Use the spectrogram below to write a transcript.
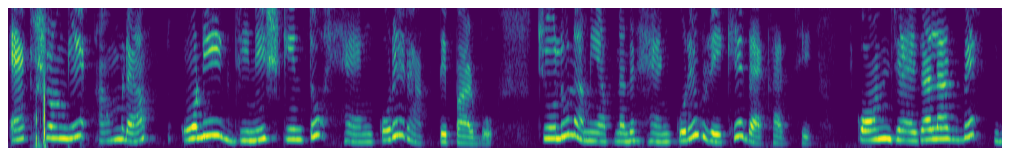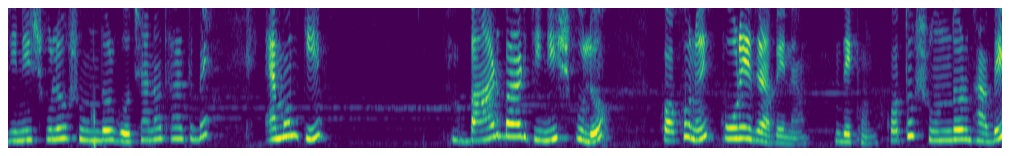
একসঙ্গে আমরা অনেক জিনিস কিন্তু হ্যাং করে রাখতে পারব। চলুন আমি আপনাদের হ্যাং করেও রেখে দেখাচ্ছি। কম জায়গা লাগবে জিনিসগুলো সুন্দর গোছানো থাকবে। এমনকি বারবার জিনিসগুলো কখনোই পড়ে যাবে না। দেখুন, কত সুন্দরভাবে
